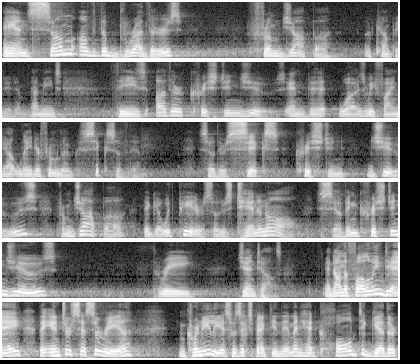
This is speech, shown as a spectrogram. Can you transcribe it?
and some of the brothers from Joppa accompanied him. That means these other Christian Jews, and that was, we find out later from Luke, six of them. So there's six Christian Jews from Joppa that go with Peter. So there's 10 in all seven Christian Jews, three Gentiles. And on the following day, they enter Caesarea, and Cornelius was expecting them and had called together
